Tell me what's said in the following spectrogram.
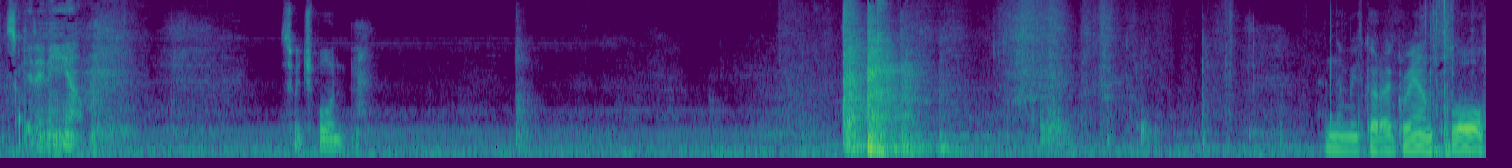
Let's get in here. Switchboard. And then we've got our ground floor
